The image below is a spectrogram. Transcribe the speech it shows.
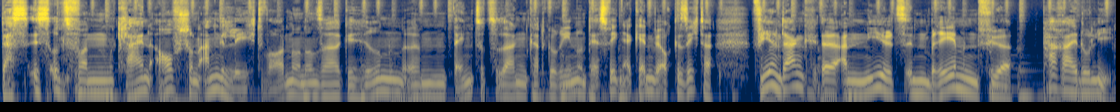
Das ist uns von klein auf schon angelegt worden und unser Gehirn ähm, denkt sozusagen in Kategorien und deswegen erkennen wir auch Gesichter. Vielen Dank äh, an Nils in Bremen für Pareidolie.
